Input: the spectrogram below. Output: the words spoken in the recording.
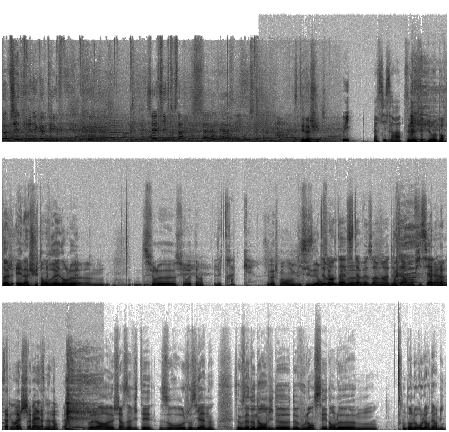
Pas obligé de brûler comme des ouf. Sciatique, tout ça. Ça va, t'es assez C'était la chute. Oui, merci Sarah. C'est la chute du reportage et la chute en vrai dans le, euh, sur, le, sur le terrain. Le track. C'est vachement anglicisé en Demande fait. comme, si t'as euh, besoin euh, de termes officiels, euh, parce que moi je suis balèze maintenant. Ou alors, euh, chers invités, Zoro, Josiane, ça vous a donné envie de, de vous lancer dans le, hum, dans le roller derby?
